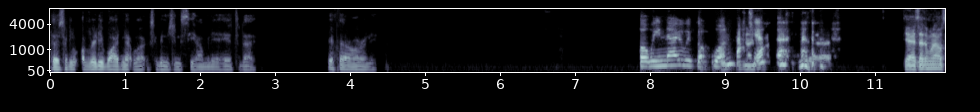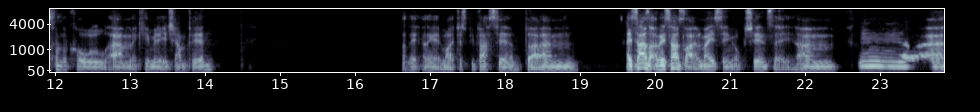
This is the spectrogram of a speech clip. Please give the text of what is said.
there's a really wide network. So it'd be interesting to see how many are here today, if there are any. Well, we know we've got one, Batia. Yeah, is anyone else on the call um, a community champion? I think I think it might just be Batia, but um, it sounds like I mean, it sounds like an amazing opportunity. Um, Mm, uh,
